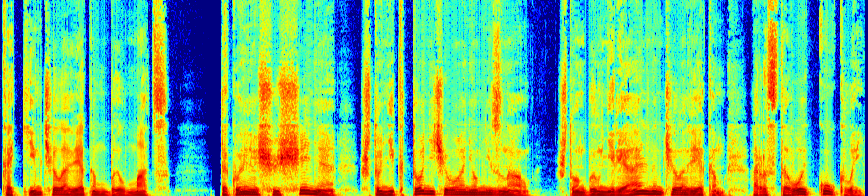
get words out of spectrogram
каким человеком был Мац. Такое ощущение, что никто ничего о нем не знал, что он был не реальным человеком, а ростовой куклой,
